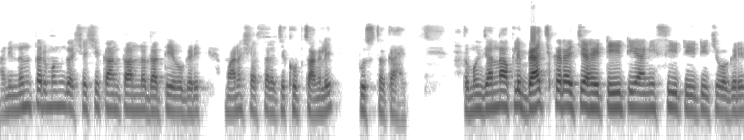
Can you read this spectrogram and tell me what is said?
आणि नंतर मग शशिकांत अन्नदाते वगैरे मानसशास्त्राचे खूप चांगले पुस्तक आहे तर मग ज्यांना आपली बॅच करायची आहे टी टी आणि सी टी ची वगैरे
